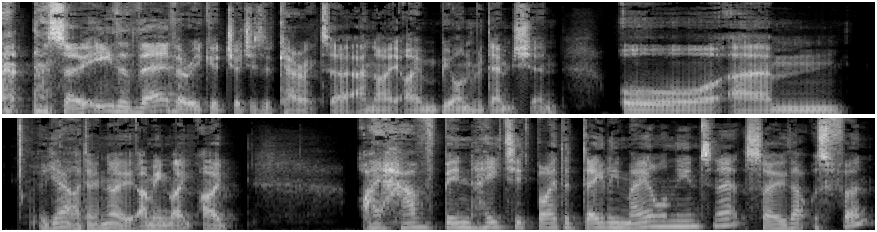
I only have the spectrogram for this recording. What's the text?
so either they're very good judges of character, and I, I'm beyond redemption, or um, yeah, I don't know. I mean, like I, I have been hated by the Daily Mail on the internet, so that was fun.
